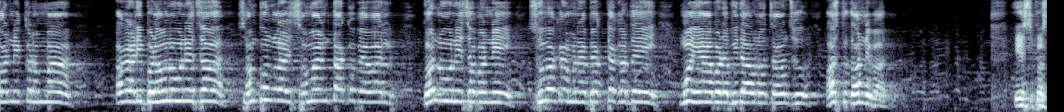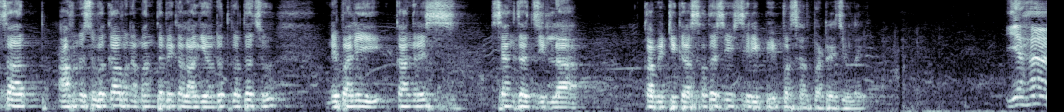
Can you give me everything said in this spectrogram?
गर्ने क्रममा अगाडि बढाउनु हुनेछ सम्पूर्णलाई समानताको व्यवहार गर्नुहुनेछ भन्ने शुभकामना व्यक्त गर्दै म यहाँबाट बिदा हुन चाहन्छु। हस्त धन्यवाद। यस पश्चात आफ्नो शुभकामना मन्तव्यका लागि अनुरोध गर्दछु। नेपाली काङ्ग्रेस स्याङ्जा जिल्ला कमिटीका सदस्य श्री भीमप्रसाद भट्टराईज्यूलाई। यहाँ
